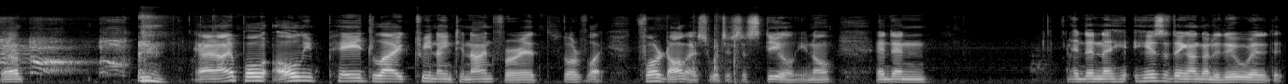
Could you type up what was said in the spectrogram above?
Yep. and I only paid like three ninety nine for it, sort of like four dollars, which is a steal, you know. And then, and then uh, here's the thing I'm gonna do with it.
